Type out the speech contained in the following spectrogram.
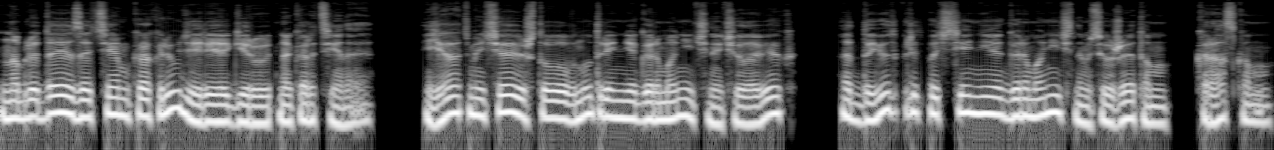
Наблюдая за тем, как люди реагируют на картины, я отмечаю, что внутренне гармоничный человек отдает предпочтение гармоничным сюжетам, краскам,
